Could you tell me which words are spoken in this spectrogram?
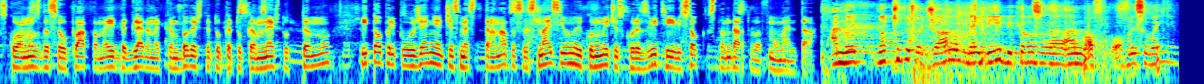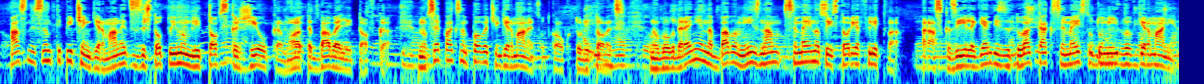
Склонност да се оплакваме и да гледаме към бъдещето като към нещо тъмно и то при положение, че сме страната с най-силно економическо развитие и висок стандарт в момента. Аз не съм типичен германец, защото имам литовска жилка. Моята баба е литовка. Но все пак съм повече германец, отколкото литовец. Но благодарение на баба ми знам семейната история в Литва. Разкази и легенди за това как семейството ми идва в Германия.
